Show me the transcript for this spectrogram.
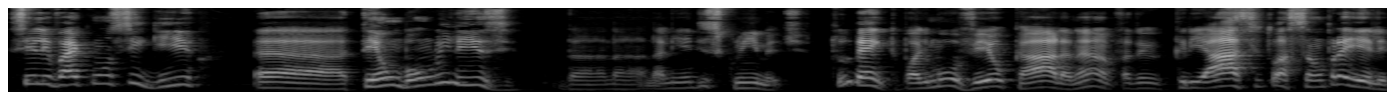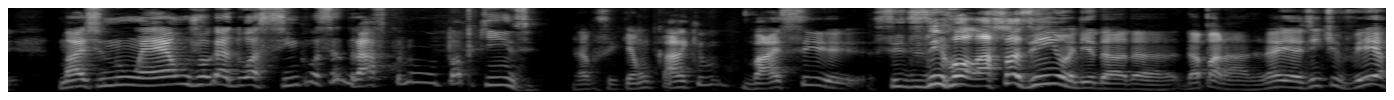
se ele vai conseguir é, ter um bom release da, na, na, linha de scrimmage. Tudo bem, tu pode mover o cara, né? Fazer, criar a situação para ele. Mas não é um jogador assim que você drafta no top 15. Né? Você quer um cara que vai se, se desenrolar sozinho ali da, da, da parada. Né? E a gente vê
